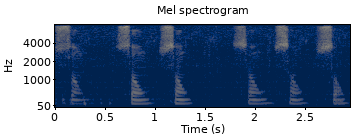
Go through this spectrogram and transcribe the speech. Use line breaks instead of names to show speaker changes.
som, som, som, som, som, som, som.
